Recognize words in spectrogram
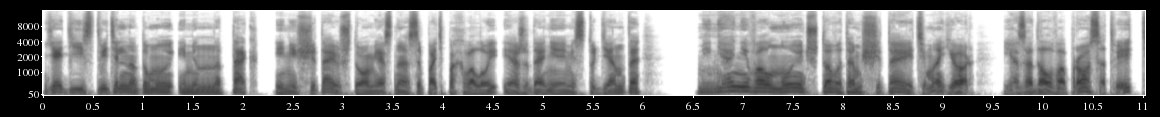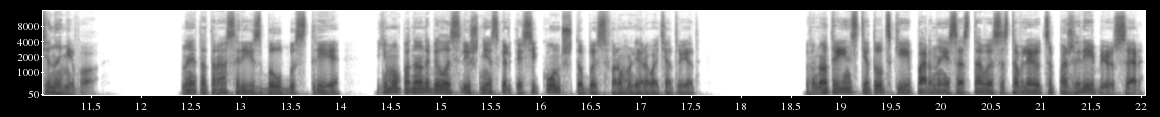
Я действительно думаю именно так, и не считаю, что уместно осыпать похвалой и ожиданиями студента. Меня не волнует, что вы там считаете, майор. Я задал вопрос, ответьте на него». На этот раз Рис был быстрее. Ему понадобилось лишь несколько секунд, чтобы сформулировать ответ. «Внутриинститутские парные составы составляются по жребию, сэр.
